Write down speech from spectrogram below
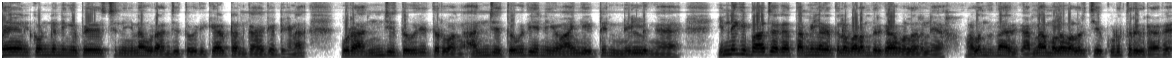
மேற்கொண்டு நீங்கள் பேசினீங்கன்னா ஒரு அஞ்சு தொகுதி. கேப்டனுக்காக கேட்டிங்கன்னா ஒரு அஞ்சு தொகுதி தருவாங்க. அஞ்சு தொகுதியை நீங்கள் வாங்கிட்டு நில்லுங்க. இன்றைக்கி பாஜக தமிழகத்தில் வளர்ந்துருக்கா வளரலையா? வளர்ந்து தான் இருக்குது அண்ணாமலை வளர்ச்சியை கொடுத்துருக்குறாரு.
